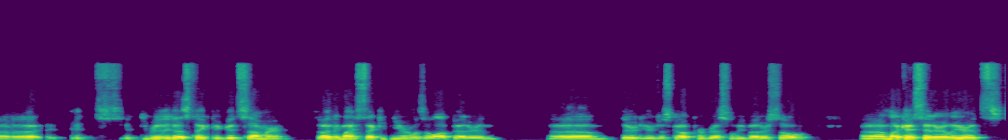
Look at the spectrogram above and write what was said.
uh, it's it really does take a good summer. So I think my second year was a lot better, and um, third year just got progressively better. So, um, like I said earlier, it's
